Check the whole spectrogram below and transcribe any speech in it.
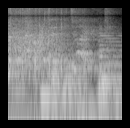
Enjoy.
